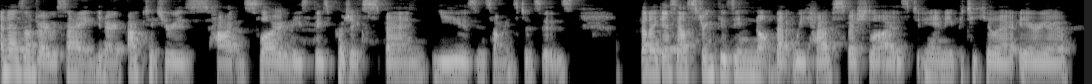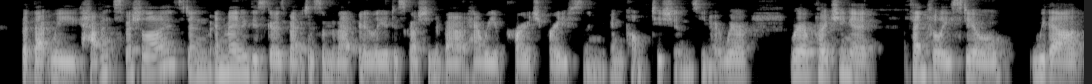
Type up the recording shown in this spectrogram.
And as andre was saying you know architecture is hard and slow. These these projects span years in some instances. But i guess our strength is in not that we have specialized in any particular area but that we haven't specialized. And, and maybe this goes back to some of that earlier discussion about how we approach briefs and, and competitions. You know, we're, we're approaching it, thankfully, still without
